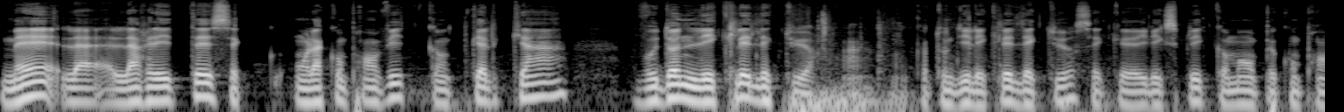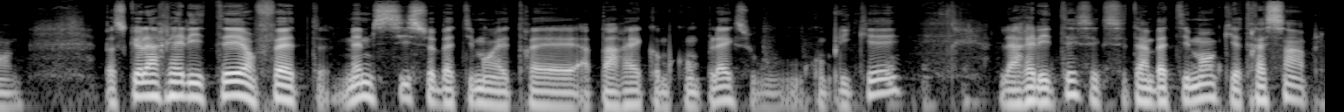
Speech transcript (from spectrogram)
mais la, la réalité, c'est qu'on la comprend vite quand quelqu'un vous donne les clés de lecture. hein. Quand on dit les clés de lecture, c'est qu'il explique comment on peut comprendre. Parce que la réalité, en fait, même si ce bâtiment est très, apparaît comme complexe ou, compliqué, la réalité, c'est que c'est un bâtiment qui est très simple.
